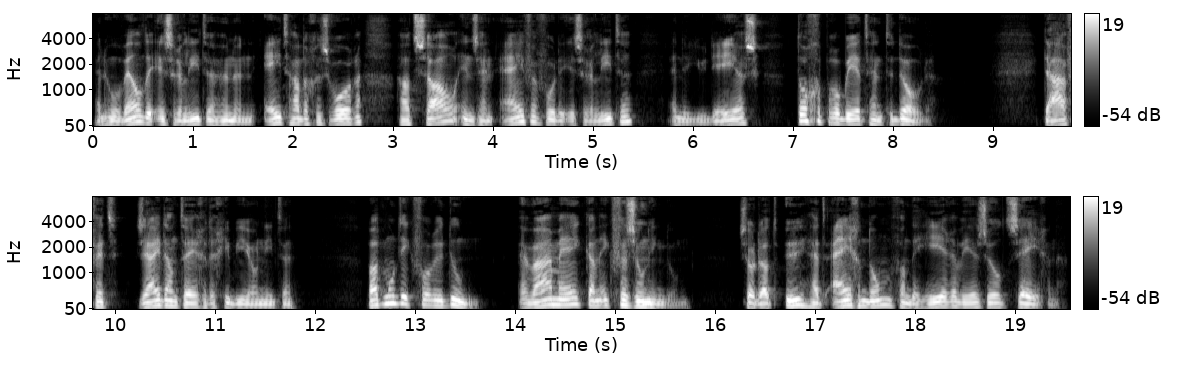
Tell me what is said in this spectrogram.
En hoewel de Israëlieten hun een eed hadden gezworen, had Saul in zijn ijver voor de Israëlieten en de Judeërs toch geprobeerd hen te doden. David zei dan tegen de Gibeonieten, Wat moet ik voor u doen? En waarmee kan ik verzoening doen, zodat u het eigendom van de Heere weer zult zegenen?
